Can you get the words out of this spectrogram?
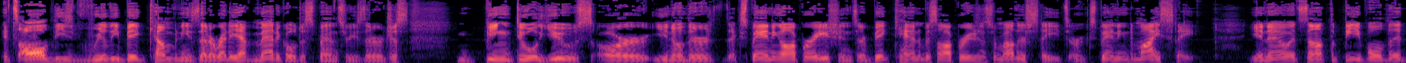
It's all these really big companies that already have medical dispensaries that are just being dual use or you know they're expanding operations or big cannabis operations from other states or expanding to my state. You know, it's not the people that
